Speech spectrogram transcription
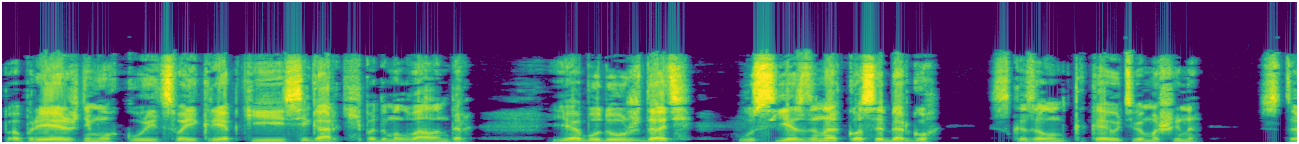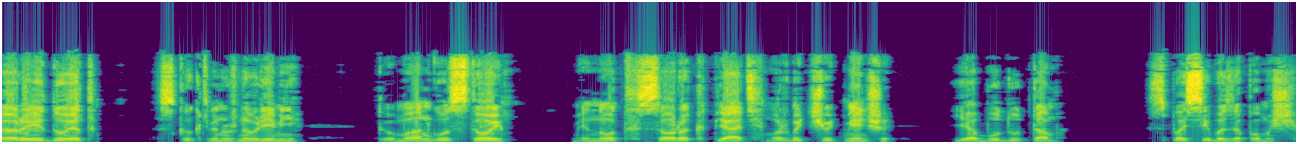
По-прежнему курит свои крепкие сигарки, — подумал Валандер. — Я буду ждать у съезда на Кособергу, — сказал он. — Какая у тебя машина? — Старый дуэт. Сколько тебе нужно времени? — Туман густой. Минут сорок пять, может быть, чуть меньше. Я буду там. Спасибо за помощь.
